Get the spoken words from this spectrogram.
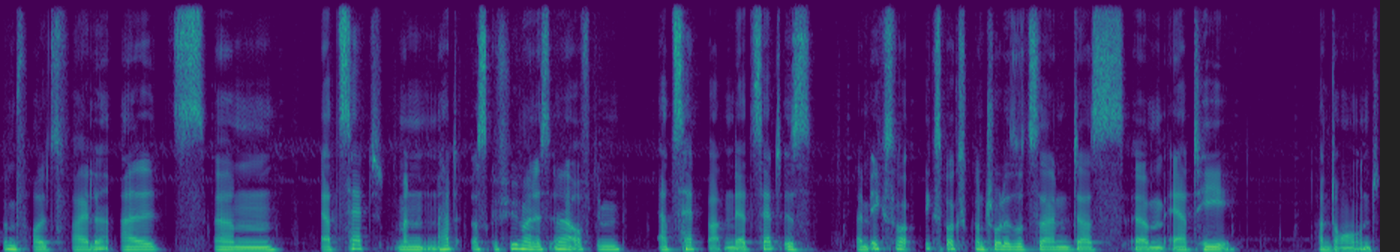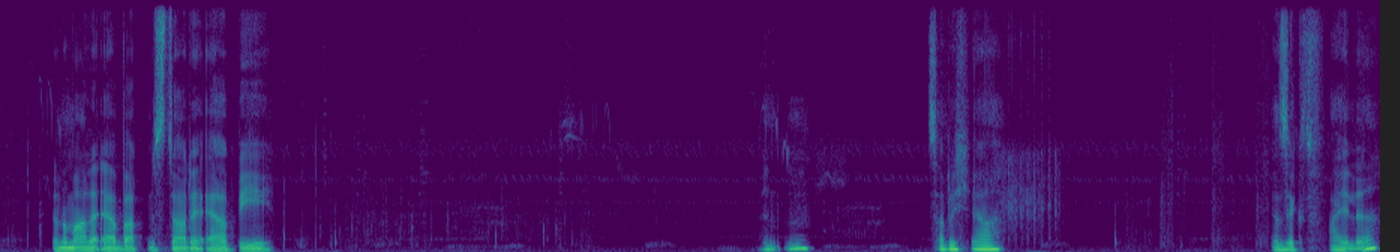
fünf Holzpfeile, als ähm, RZ. Man hat das Gefühl, man ist immer auf dem RZ-Button. Der Z ist beim Xbox-Controller sozusagen das ähm, RT-Pendant und der normale R-Button ist da der RB. Hinten. Jetzt habe ich ja, ja sechs Pfeile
